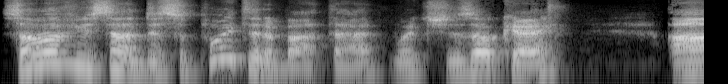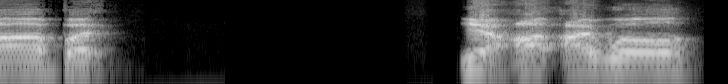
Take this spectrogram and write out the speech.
some of you sound disappointed about that, which is okay. Uh, but yeah, I, I will.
